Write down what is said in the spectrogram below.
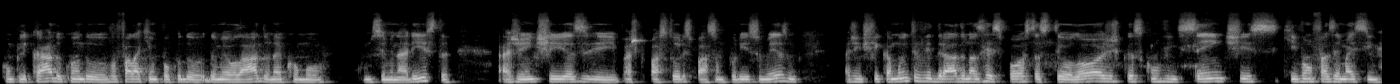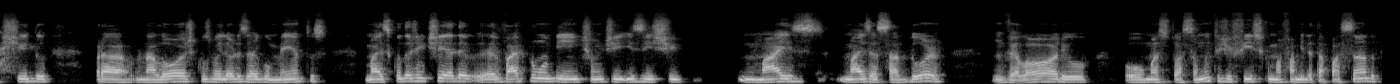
complicado quando vou falar aqui um pouco do, do meu lado, né? Como, como seminarista, a gente, e acho que pastores passam por isso mesmo, a gente fica muito vidrado nas respostas teológicas, convincentes, que vão fazer mais sentido para na lógica, os melhores argumentos. Mas quando a gente é, é vai para um ambiente onde existe mais, mais essa dor, um velório ou uma situação muito difícil que uma família está passando,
